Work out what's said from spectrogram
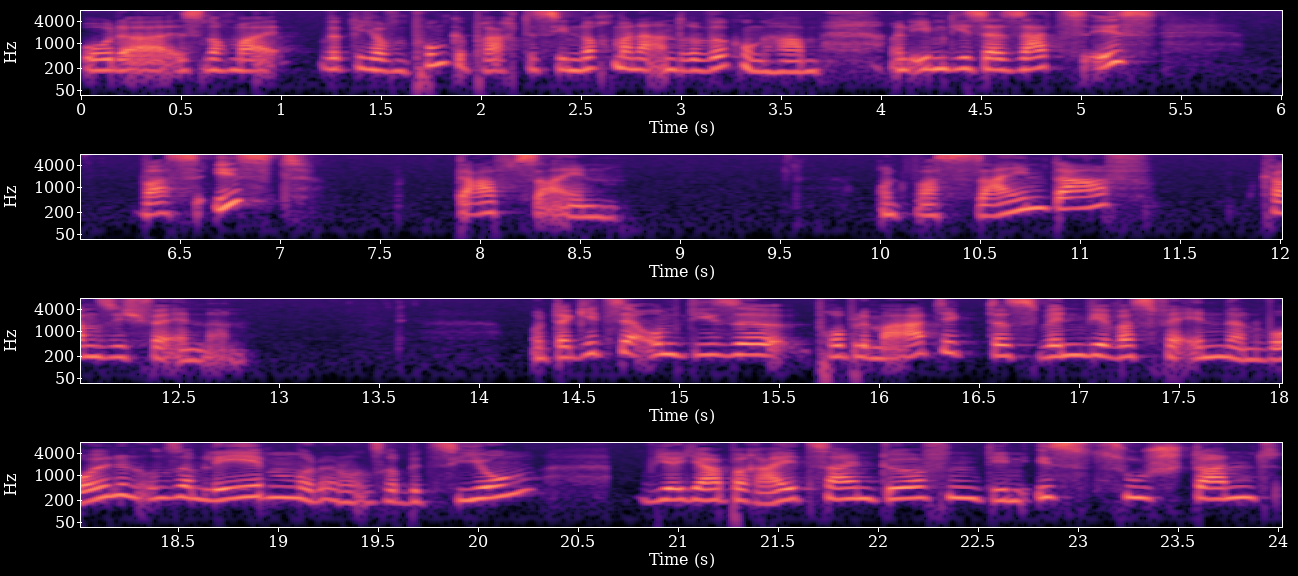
oder es nochmal wirklich auf den Punkt gebracht ist, sie nochmal eine andere Wirkung haben. Und eben dieser Satz ist, was ist, darf sein. Und was sein darf, kann sich verändern. Und da geht es ja um diese Problematik, dass wenn wir was verändern wollen in unserem Leben oder in unserer Beziehung, wir ja bereit sein dürfen, den Ist-Zustand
